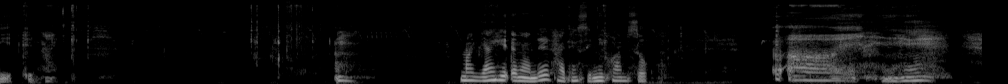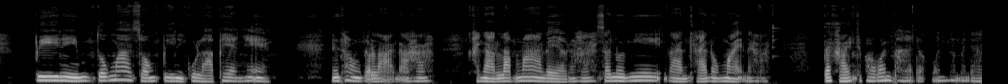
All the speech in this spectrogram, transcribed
ดีดขึ้นให้มักยังเฮ็ดอันนั้นเด้อค่ะจังสิมีความสุขอยปีนี้ตกมาสองปีนี่กุหลาบแพงแฮงในท้องตลาดนะคะ ขนาดรับมาแล้วนะคะ สนุนมีร้านขายดอกไม้นะคะ แต่ขายเฉพาะวันพระดอกวันธรรมดา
